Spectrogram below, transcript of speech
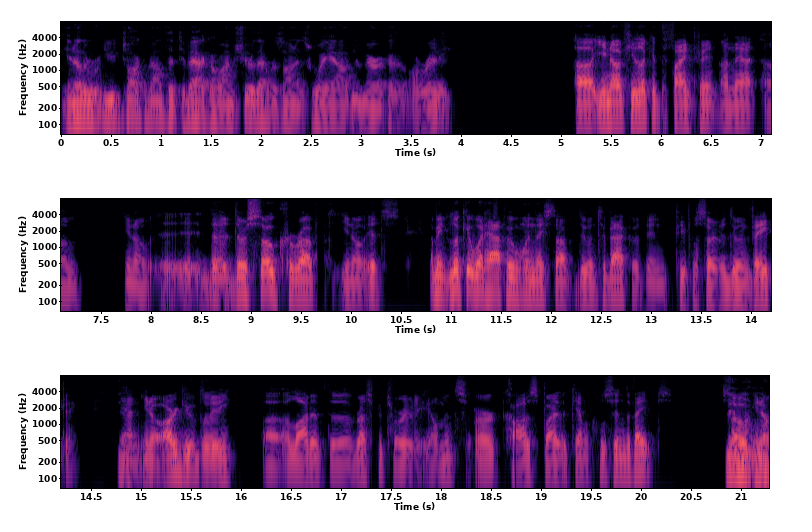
In other words, you talk about the tobacco. I'm sure that was on its way out in America already. Uh, you know, if you look at the fine print on that, um, you know they're, they're so corrupt you know it's i mean look at what happened when they stopped doing tobacco then people started doing vaping yeah. and you know arguably uh, a lot of the respiratory ailments are caused by the chemicals in the vapes so you know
